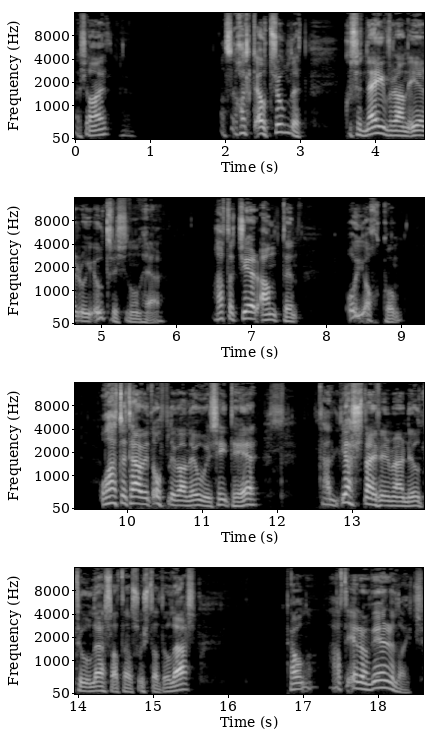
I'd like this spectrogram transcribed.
Er skjønner? Altså, helt utrolig hvordan neiver han er og uttrykker noen her. Hatt det gjør anten og jokken. Og hatt det har vi opplevd nå vi sitter her. Det er ljøsner for meg nå til å lese at det er sørste til å lese. Paul, hatt det er en vereløyt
